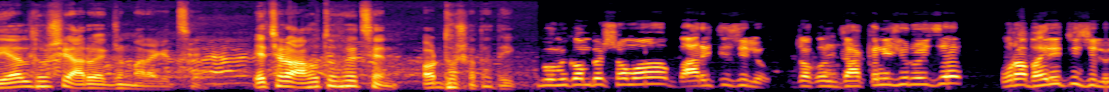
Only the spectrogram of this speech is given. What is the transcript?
দেয়াল ধসে আরও একজন মারা গেছে। এছাড়া আহত হয়েছেন অর্ধ শতাধিক। ভূমিকম্পের সময় বাড়িতে ছিল। যখন জাকানি শুরু হয়েছে, ওরা বাইরেতে ছিল।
